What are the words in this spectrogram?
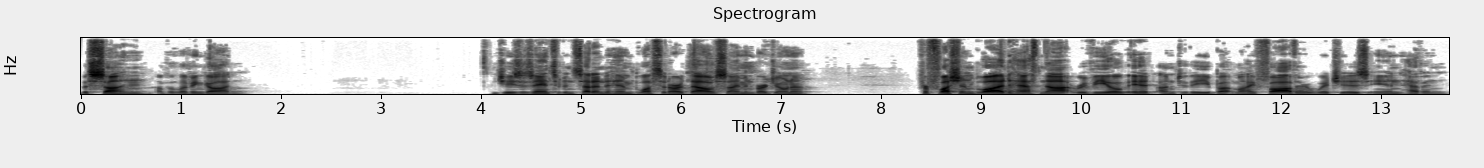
the Son of the living God. And Jesus answered and said unto him, Blessed art thou, Simon Barjona, for flesh and blood hath not revealed it unto thee, but my Father which is in heaven.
